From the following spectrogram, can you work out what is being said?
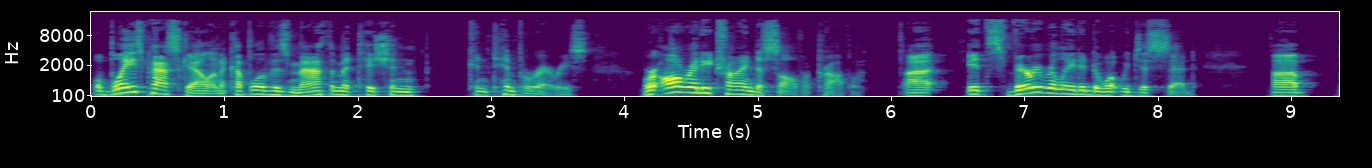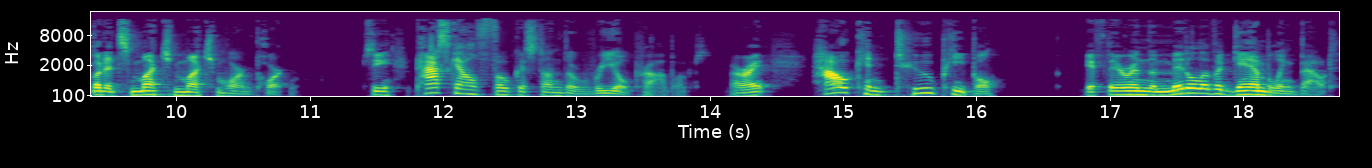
Well, Blaise Pascal and a couple of his mathematician contemporaries were already trying to solve a problem. Uh, it's very related to what we just said, uh, but it's much, much more important. See, Pascal focused on the real problems, all right? How can two people, if they're in the middle of a gambling bout,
